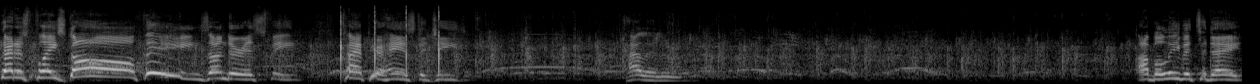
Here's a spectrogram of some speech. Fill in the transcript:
that has placed all things under his feet. Clap your hands to Jesus. Hallelujah. I believe it today.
